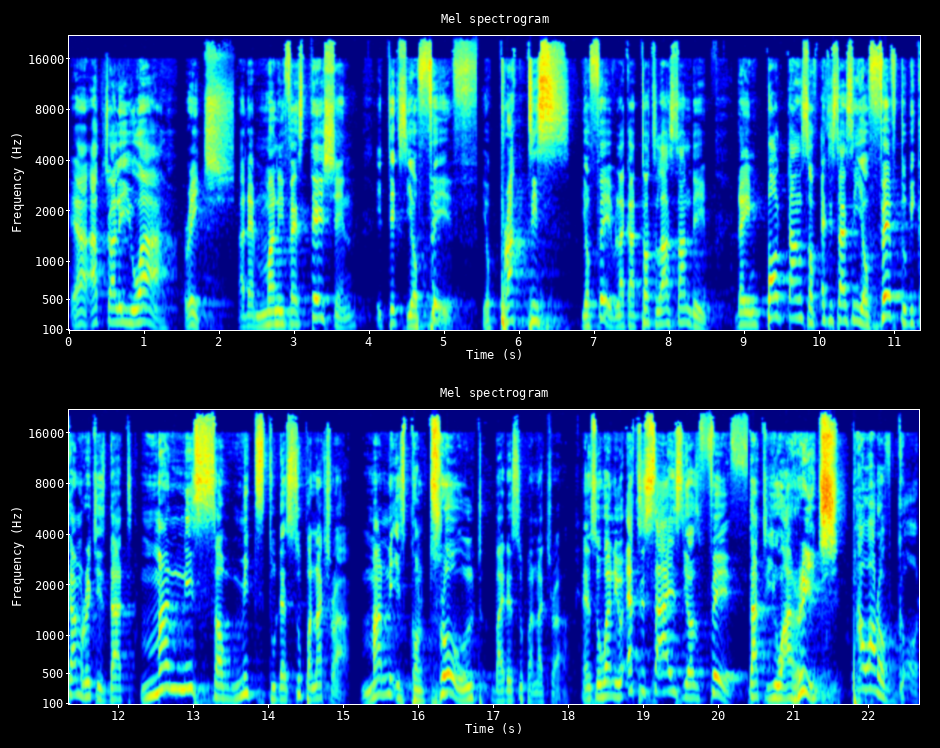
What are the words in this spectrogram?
Yeah, actually, you are rich. And the manifestation, it takes your faith, your practice, your faith. Like I taught last Sunday, the importance of exercising your faith to become rich is that money submits to the supernatural. Money is controlled by the supernatural. And so when you exercise your faith that you are rich, power of God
